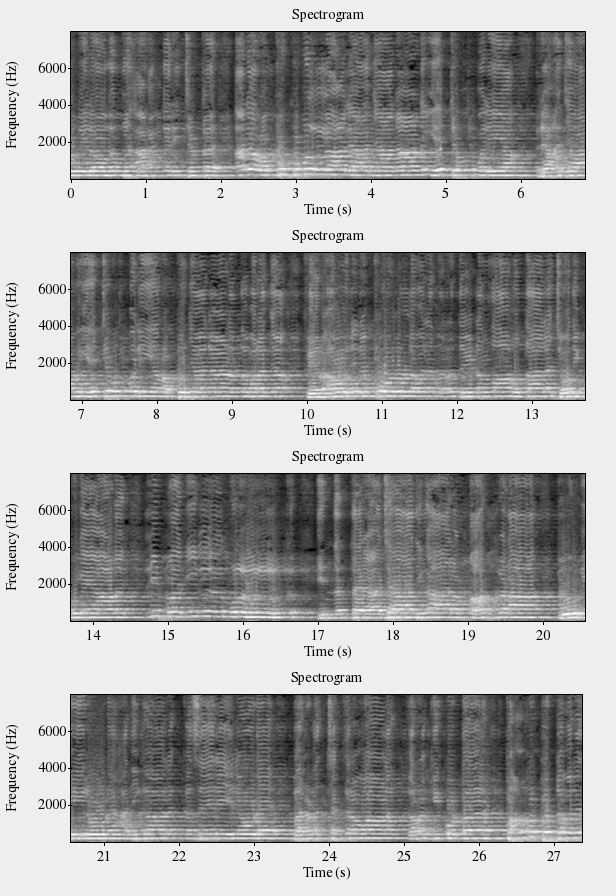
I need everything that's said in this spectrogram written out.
ഭൂമി ലോകത്ത് അഹങ്കരിച്ചിട്ട് ഞാനാണ് ഏറ്റവും വലിയ രാജാവ് ഏറ്റവും വലിയ റബ്ബ് ഞാനാണെന്ന് പറഞ്ഞ ഫിറൗനിനെ പോലുള്ളവരെ നിർത്തിയിട്ട് അല്ലാഹു തആല ചോദിക്കുകയാണ് ഇന്നത്തെ രാജാധികാരം ആർക്കടാ? ഭൂമിയിലൂടെ അധികാര കസേരയിലൂടെ ഭരണചക്രവാളം കറക്കിക്കൊണ്ട് പാവപ്പെട്ടവനെ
